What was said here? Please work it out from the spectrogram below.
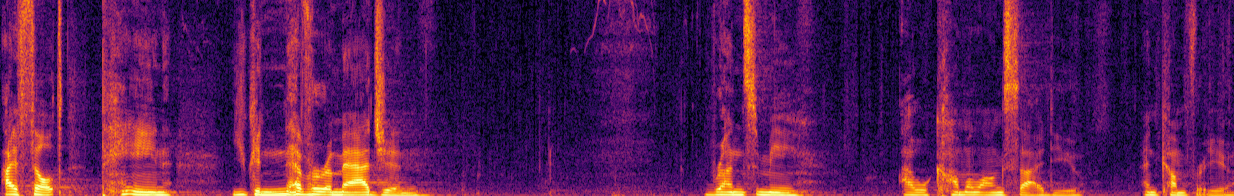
I felt pain you can never imagine. Run to me. I will come alongside you and comfort you.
